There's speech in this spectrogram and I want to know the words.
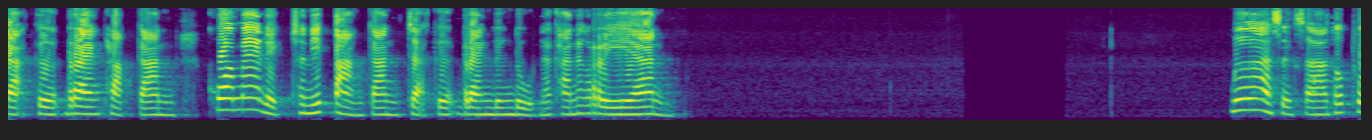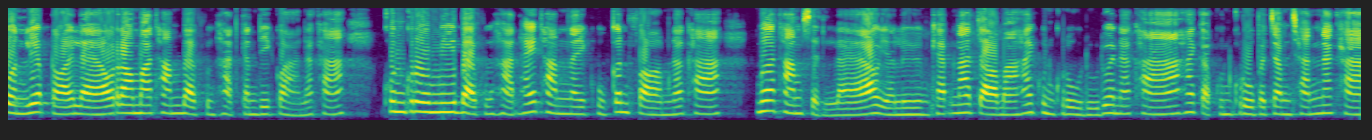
จะเกิดแรงผลักกันขั้วแม่เหล็กชนิดต่างกัน จะเกิดแรงดึงดูดนะคะนักเรียน เมื่อศึกษาทบทวนเรียบร้อยแล้ว เรามาทำแบบฝึกหัดกันดีกว่านะคะ คุณครูมีแบบฝึกหัดให้ทำใน Google Form นะคะ เมื่อทำเสร็จแล้วอย่าลืมแคปหน้าจอมาให้คุณครูดูด้วยนะคะ ให้กับคุณครูประจำชั้นนะคะ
